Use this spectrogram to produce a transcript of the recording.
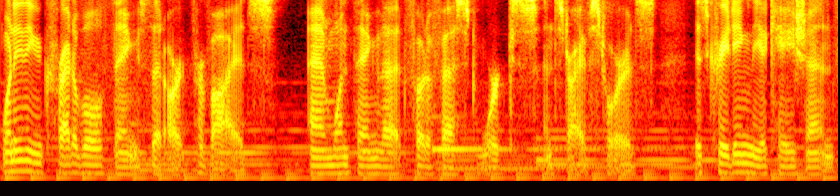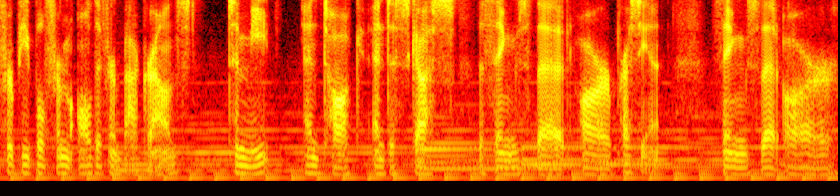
One of the incredible things that art provides, and one thing that FotoFest works and strives towards, is creating the occasion for people from all different backgrounds to meet and talk and discuss the things that are prescient, things that are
